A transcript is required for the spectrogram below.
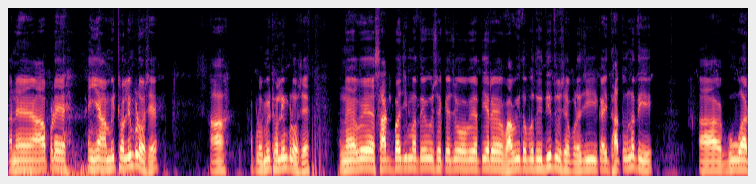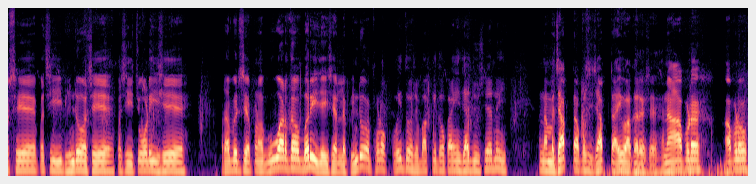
અને આપણે અહીંયા મીઠો લીમડો છે. આ આપણો મીઠો લીમડો છે. અને હવે શાકભાજીમાં તો એવું છે કે જો હવે અત્યારે વાવી તો બધું દીધું છે, પણ હજી કાંઈ થતું નથી. આ ગુવાર છે, પછી ભીંડો છે, પછી ચોળી છે, બરાબર છે, પણ ગુવાર તો બરી જાય છે, એટલે ભીંડો થોડોક વધ્યો છે, બાકી તો કાંઈ જાજુ છે નહીં. અને આમાં ઝાપટા પછી ઝાપટા આવ્યા કરે છે. અને આ આપણે, આપણો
